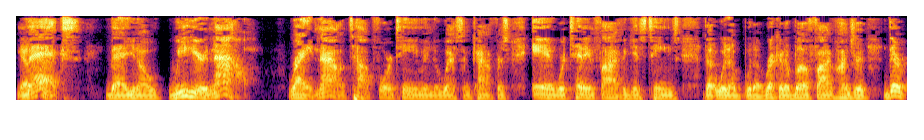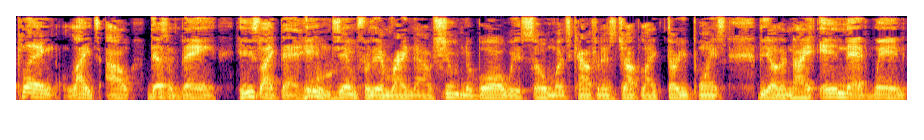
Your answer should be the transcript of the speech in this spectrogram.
Max that, you know, we here now, right now, top four team in the Western Conference, and we're 10 and 5 against teams that with a, with a record above 500. They're playing lights out. Desmond Bane, he's like that hidden gem for them right now, shooting the ball with so much confidence, dropped like 30 points the other night in that win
